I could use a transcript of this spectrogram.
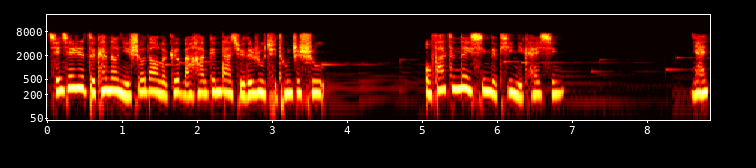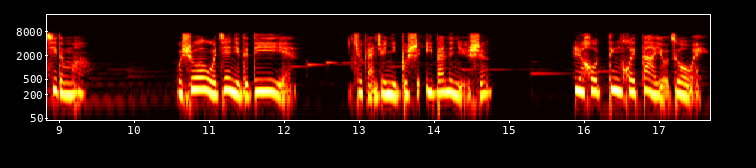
前些日子看到你收到了哥本哈根大学的录取通知书，我发自内心的替你开心。你还记得吗？我说我见你的第一眼，就感觉你不是一般的女生，日后定会大有作为。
